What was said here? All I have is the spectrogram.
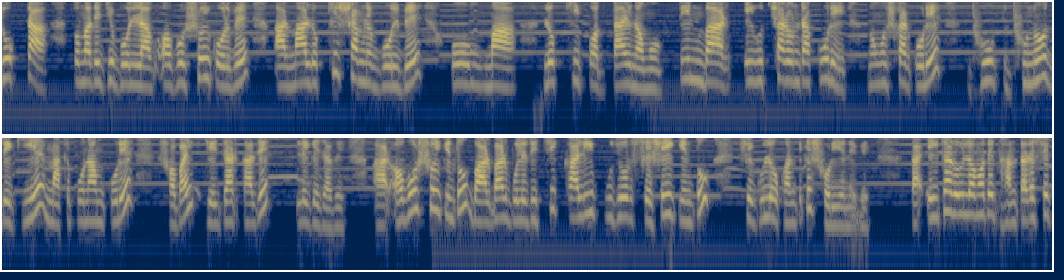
যোগটা তোমাদের যে বললাম, অবশ্যই করবে। আর মা লক্ষ্মীর সামনে বলবে ও মা লক্ষ্মী পদ্মায় নম। তিনবার এই উচ্চারণটা করে নমস্কার করে ধূপ ধুনো দেখিয়ে মাকে প্রণাম করে সবাই যে যার কাজে লেগে যাবে। আর অবশ্যই কিন্তু বারবার বলে দিচ্ছি, কালী পুজোর শেষেই কিন্তু সেগুলো ওখান থেকে সরিয়ে নেবে। তা এইটা রইল আমাদের ধানতারাসের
